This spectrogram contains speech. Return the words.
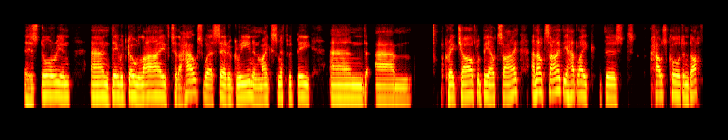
a historian, and they would go live to the house where Sarah Greene and Mike Smith would be, and um, Craig Charles would be outside. And outside, they had like the house cordoned off,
